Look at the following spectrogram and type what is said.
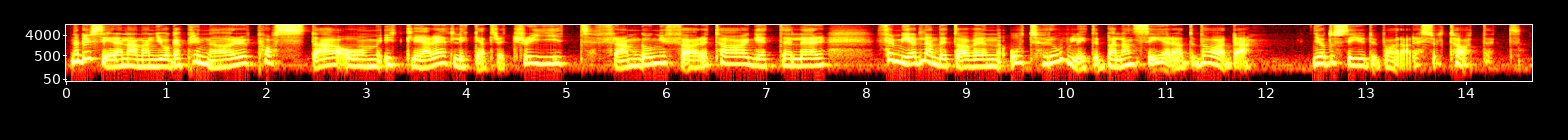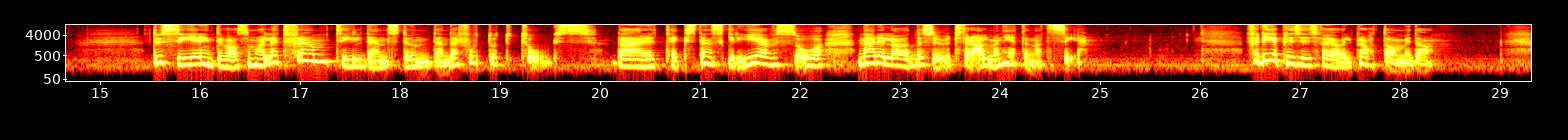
När du ser en annan yogaprenör posta om ytterligare ett lyckat retreat, framgång i företaget eller förmedlandet av en otroligt balanserad vardag, ja då ser ju du bara resultatet. Du ser inte vad som har lett fram till den stunden där fotot togs, där texten skrevs och när det lades ut för allmänheten att se. För det är precis vad jag vill prata om idag.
